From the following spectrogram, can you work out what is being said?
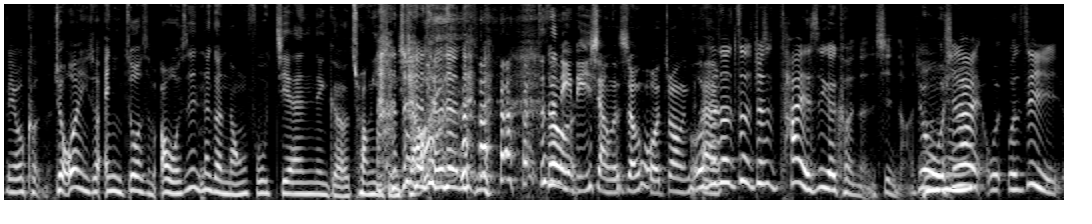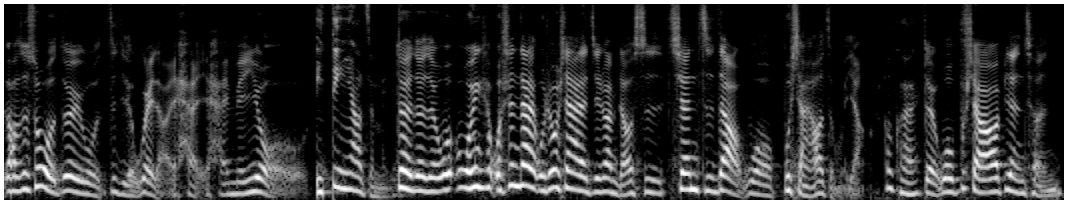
没有可能。就问你说，哎、欸，你做什么？哦，我是那个农夫兼那个创意营 销。对对对对，这是你理想的生活状态。我觉得这就是它也是一个可能性啊。就我现在，嗯、我我自己老实说，我对于我自己的未来还还没有一定要怎么样。对对对，我我我现在我觉得我现在的阶段比较是先知道我不想要怎么样。OK，对，我不想要变成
